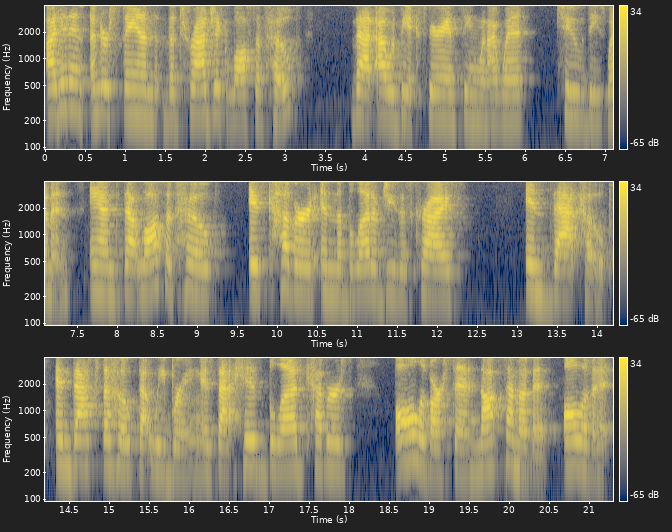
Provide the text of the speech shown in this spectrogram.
I didn't understand the tragic loss of hope that I would be experiencing when I went to these women. And that loss of hope is covered in the blood of Jesus Christ in that hope. And that's the hope that we bring is that his blood covers all of our sin, not some of it, all of it.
